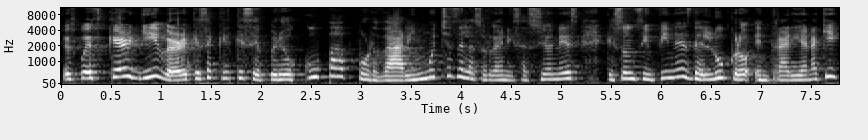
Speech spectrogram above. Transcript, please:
Después, Caregiver, que es aquel que se preocupa por dar y muchas de las organizaciones que son sin fines de lucro entrarían aquí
